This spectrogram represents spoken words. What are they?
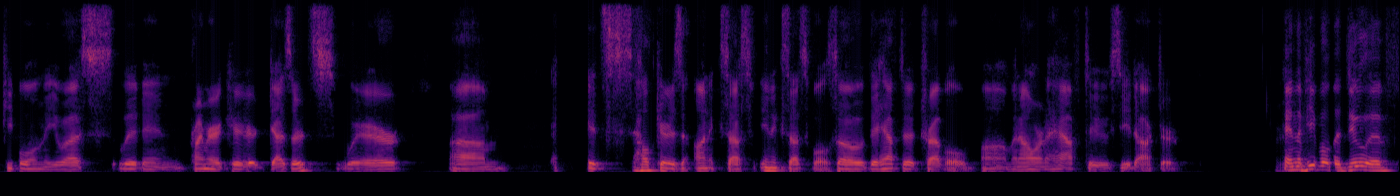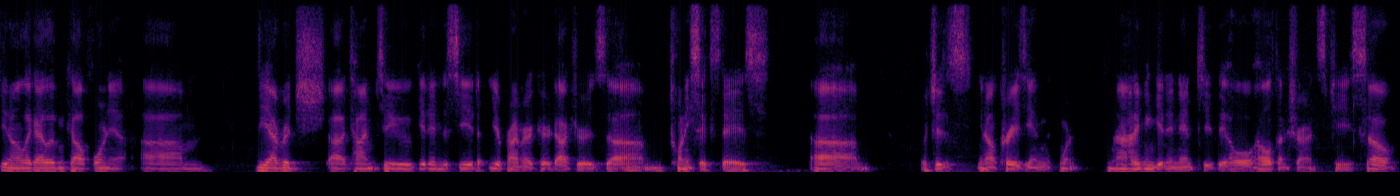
people in the U.S. live in primary care deserts where um, it's healthcare is unaccess- inaccessible. So they have to travel um, an hour and a half to see a doctor. And the people that do live, you know, like I live in California, um, the average uh, time to get in to see a- your primary care doctor is um, 26 days, um, which is, you know, crazy. And not even getting into the whole health insurance piece. So,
